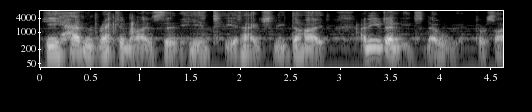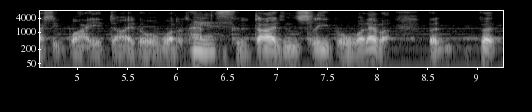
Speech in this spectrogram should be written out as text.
he hadn't recognized that he had, he had actually died, and you don't need to know precisely why he died or what had happened. Yes. He could have died in sleep or whatever, but but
